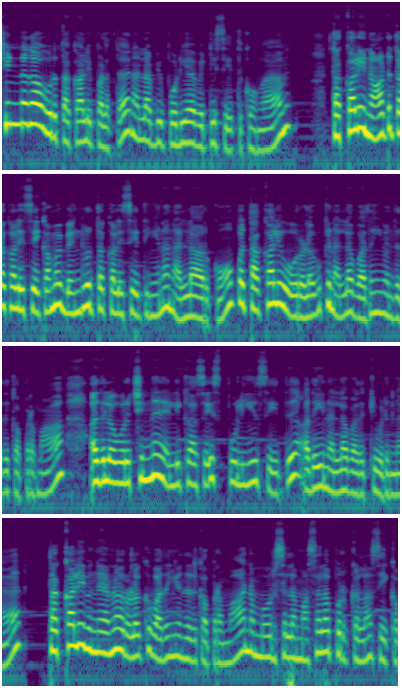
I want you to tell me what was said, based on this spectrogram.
சின்னதாக ஒரு தக்காளி பழத்தை நல்லா அப்படி பொடியாக வெட்டி சேர்த்துக்கோங்க. தக்காளி நாட்டு தக்காளி சேர்க்காம பெங்களூர் தக்காளி சேர்த்திங்கன்னா நல்லாயிருக்கும் இப்போ தக்காளி ஓரளவுக்கு நல்லா வதங்கி வந்ததுக்கப்புறமா அதில் ஒரு சின்ன நெல்லிக்காய் சைஸ் புளியும் சேர்த்து அதையும் நல்லா வதக்கி விடுங்க. தக்காளி வெங்காயம்லாம் ஓரளவுக்கு வதங்கி வந்ததுக்கப்புறமா நம்ம ஒரு சில மசாலா பொருட்கள்லாம் சேர்க்க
